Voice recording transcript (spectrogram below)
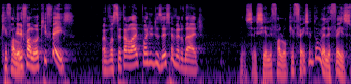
Que falou? Ele falou que fez. Mas você tava lá e pode dizer se é verdade. Não sei se ele falou que fez, então ele fez.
